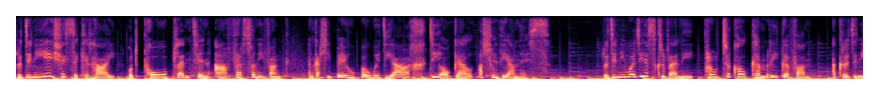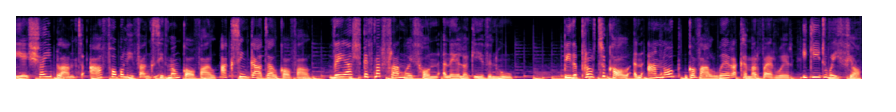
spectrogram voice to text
Rydyn ni eisiau sicrhau bod pob plentyn a pherson ifanc yn gallu byw bywyd iach, diogel a llwyddiannus. Rydyn ni wedi ysgrifennu Protocol Cymru Gyfan ac rydyn ni eisiau i blant a phobl ifanc sydd mewn gofal ac sy'n gadael gofal ddeall beth mae'r fframwaith hwn yn ei olygu iddyn nhw. Bydd y protocol yn annog gofalwyr ac ymarferwyr i gydweithio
